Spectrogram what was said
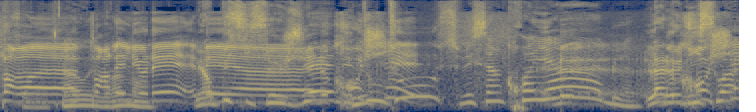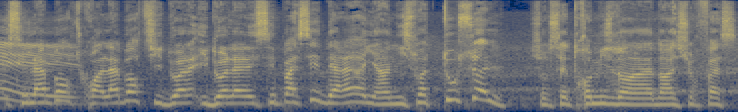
par, euh, Ah oui, par les. Lyonnais. Mais en plus, il se gêne le crochet. Tous, mais c'est incroyable. Là, Le le, Niçois, c'est la est- porte, je crois. La porte, il doit, il doit la laisser passer. Derrière, il y a un Niçois tout seul sur cette remise dans la, dans la surface.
